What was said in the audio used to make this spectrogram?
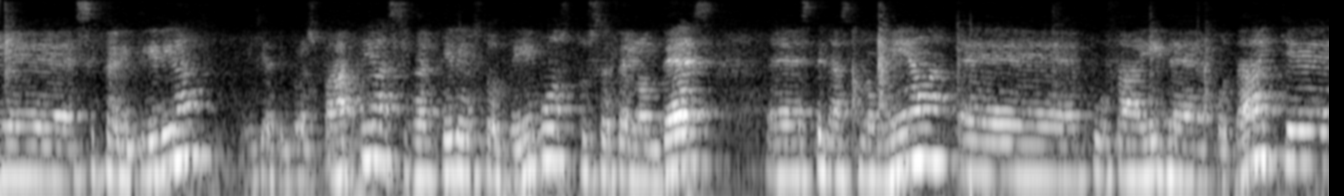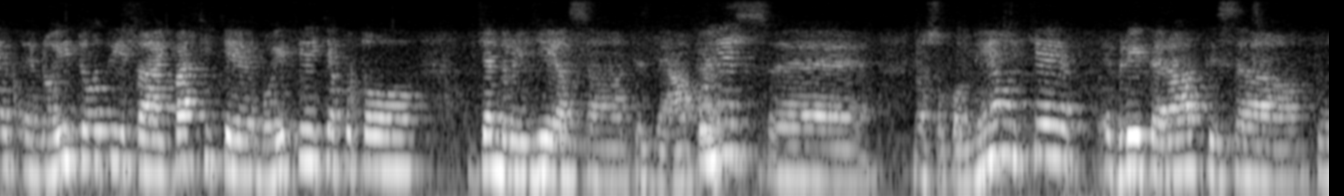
Ε, συγχαρητήρια για την προσπάθεια, συγχαρητήρια στο Δήμο, στους εθελοντές, ε, στην αστυνομία ε, που θα είναι κοντά και εννοείται ότι θα υπάρχει και βοήθεια και από το Κέντρο Υγείας της Νεάπολης, νοσοκομείο και ευρύτερα της, του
